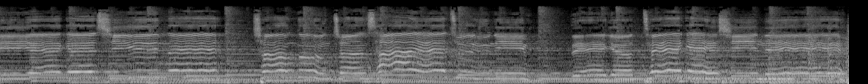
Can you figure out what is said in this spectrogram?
위에 계시네 천군 천사의 주님 내 곁에 계시네.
